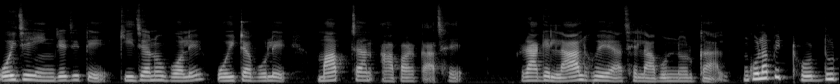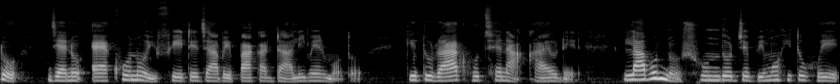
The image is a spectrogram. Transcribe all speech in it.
ওই যে ইংরেজিতে কি যেন বলে, ওইটা বলে মাপ চান আপার কাছে। রাগে লাল হয়ে আছে লাবণ্যর গাল। গোলাপির ঠোঁট দুটো যেন এখনই ফেটে যাবে পাকা ডালিমের মতো। কিন্তু রাগ হচ্ছে না আয়নের। লাবণ্য সৌন্দর্যে বিমোহিত হয়ে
